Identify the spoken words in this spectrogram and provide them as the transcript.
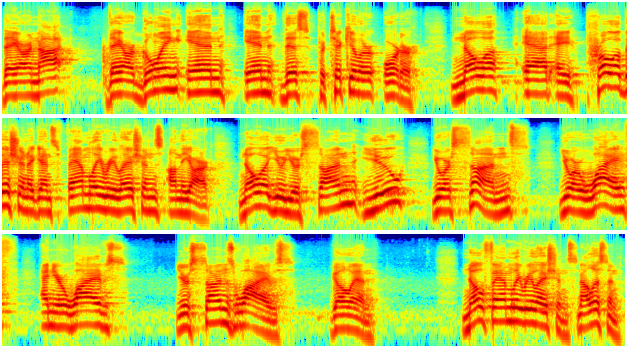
They are not, they are going in in this particular order. Noah had a prohibition against family relations on the ark. Noah, you, your son, you, your sons, your wife, and your wives, your sons' wives go in. No family relations. Now listen.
